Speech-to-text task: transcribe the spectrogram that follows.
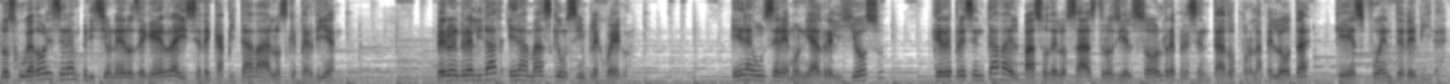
los jugadores eran prisioneros de guerra y se decapitaba a los que perdían. Pero en realidad era más que un simple juego. Era un ceremonial religioso que representaba el paso de los astros y el sol representado por la pelota, que es fuente de vida.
